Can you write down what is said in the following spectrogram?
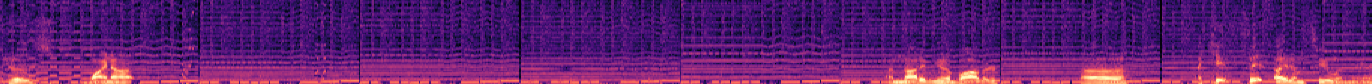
because why not? I'm not even gonna bother. Uh, I can't fit item 2 in there.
